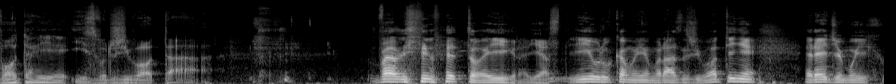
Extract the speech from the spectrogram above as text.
voda je izvor života. Pa mislim, to je igra, jasno. I u rukama imamo razne životinje, ređemo ih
